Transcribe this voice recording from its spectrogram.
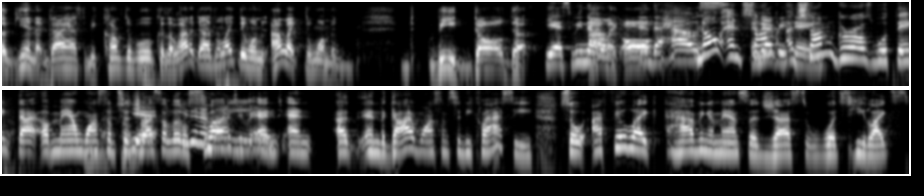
again, a guy has to be comfortable because a lot of guys don't like the woman. I like the woman be dolled up. Yes, we know. I like all in the house. No, and some everything. some girls will think that a man wants them to Yeah. dress a little You did a slutty, and and uh, and the guy wants them to be classy. So I feel like having a man suggest what he likes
